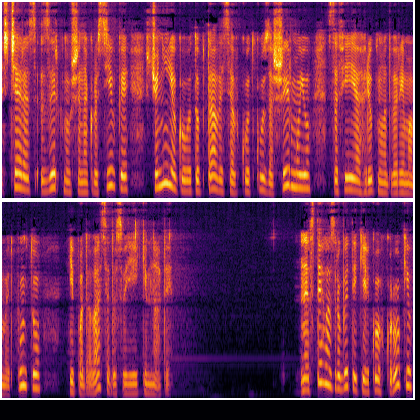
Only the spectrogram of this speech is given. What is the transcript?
Ще раз зиркнувши на кросівки, що ніяково топталися в кутку за ширмою, Софія грюкнула дверима медпункту і подалася до своєї кімнати. Не встигла зробити кількох кроків,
